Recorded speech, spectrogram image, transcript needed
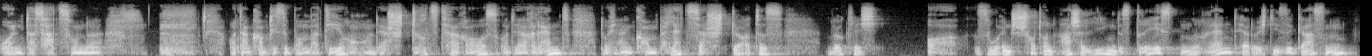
Und das hat so eine, und dann kommt diese Bombardierung und er stürzt heraus und er rennt durch durch ein komplett zerstörtes, wirklich oh, so in Schutt und Asche liegendes Dresden, rennt er durch diese Gassen,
